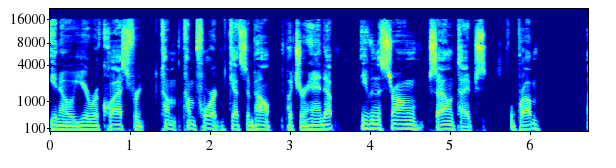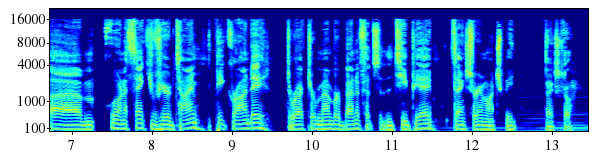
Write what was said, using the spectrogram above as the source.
you know your request for come come forward, get some help, put your hand up. Even the strong silent types, no problem. Um, we want to thank you for your time, Pete Grande, Director Member Benefits of the TPA. Thanks very much, Pete. Thanks, Kelly.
